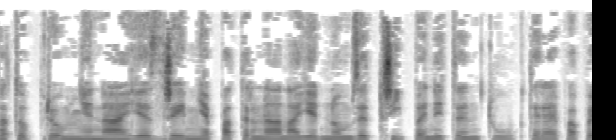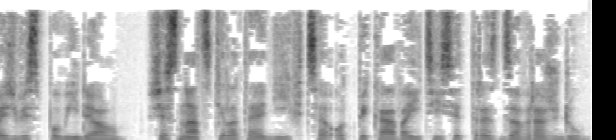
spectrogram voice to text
Tato proměna je zřejmě patrná na jednom ze tří penitentů, které papež vyspovídal. 16-leté dívce odpikávající si trest za vraždu.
